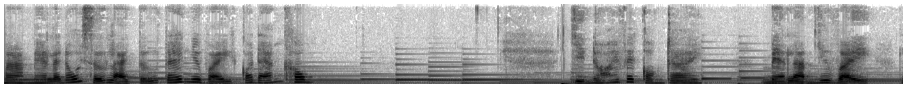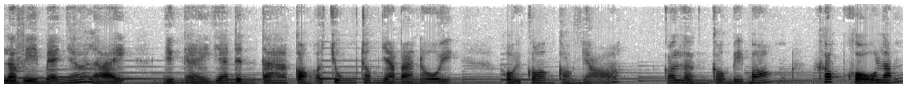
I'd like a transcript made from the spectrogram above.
Mà mẹ lại đối xử lại tử tế như vậy có đáng không? Chị nói với con trai, mẹ làm như vậy là vì mẹ nhớ lại những ngày gia đình ta còn ở chung trong nhà bà nội. Hồi con còn nhỏ, có lần con bị bón, khóc khổ lắm.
